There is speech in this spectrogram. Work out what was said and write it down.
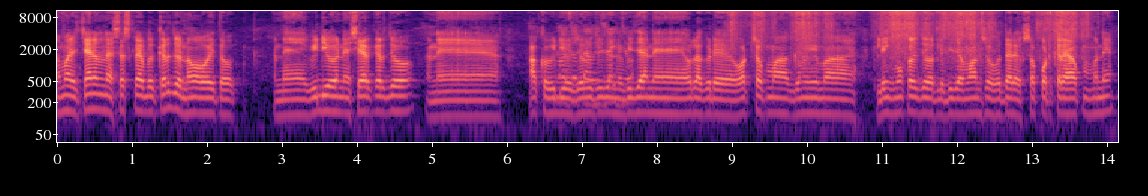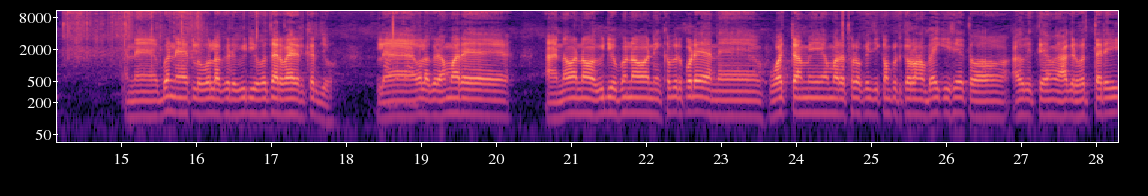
અમારી ચેનલને સબસ્ક્રાઈબર કરજો નવો હોય તો. અને વિડીયોને શેર કરજો અને આખો વીડિયો જરૂર જોજો અને બીજાને ઓલા ગડે વોટ્સઅપમાં ગમે એમાં લિંક મોકલજો એટલે બીજા માણસો વધારે સપોર્ટ કરે આપ મને. અને બને એટલું ઓલા વીડિયો વધારે વાયરલ કરજો. એટલે ઓલા અમારે આ નવા નવા વીડિયો બનાવવાની ખબર પડે અને વોચ ટાઈમ અમારે થોડોક હજી કમ્પ્લીટ કરવાનો બાકી છે તો આવી રીતે અમે આગળ વધતા રહી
